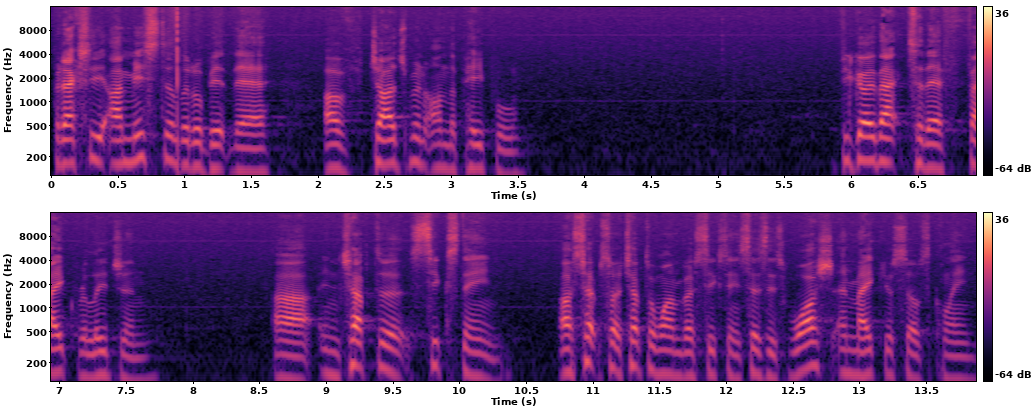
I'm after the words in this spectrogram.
But actually, I missed a little bit there of judgment on the people. If you go back to their fake religion, uh, in chapter 16, uh, sorry, chapter 1, verse 16, it says this Wash and make yourselves clean.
